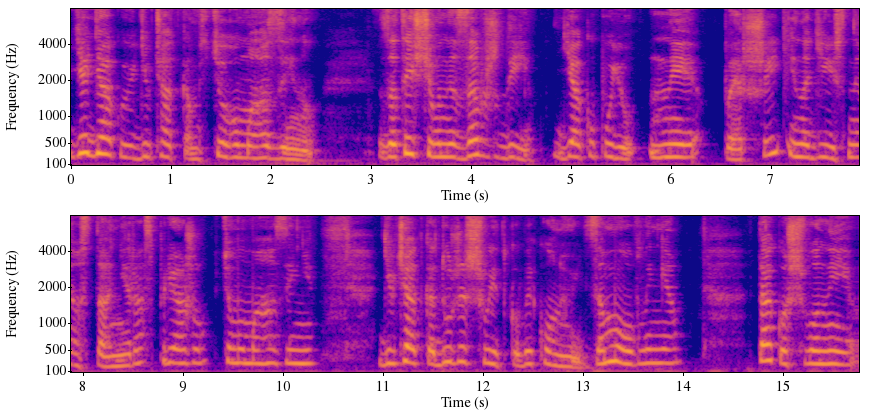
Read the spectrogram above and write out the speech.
Я дякую дівчаткам з цього магазину за те, що вони завжди, я купую не перший і, надіюсь, не останній раз пряжу в цьому магазині. Дівчатка дуже швидко виконують замовлення. Також вони,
